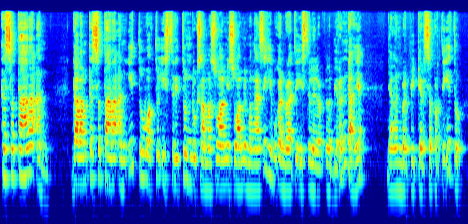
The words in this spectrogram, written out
Kesetaraan. Dalam kesetaraan itu waktu istri tunduk sama suami, suami mengasihi bukan berarti istri lebih rendah ya. Jangan berpikir seperti itu.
